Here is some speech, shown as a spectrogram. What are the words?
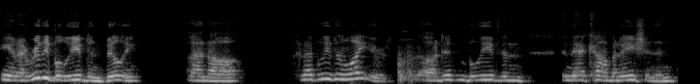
and I really believed in Billy, and uh, and I believed in Light Years. I uh, didn't believe in in that combination. And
